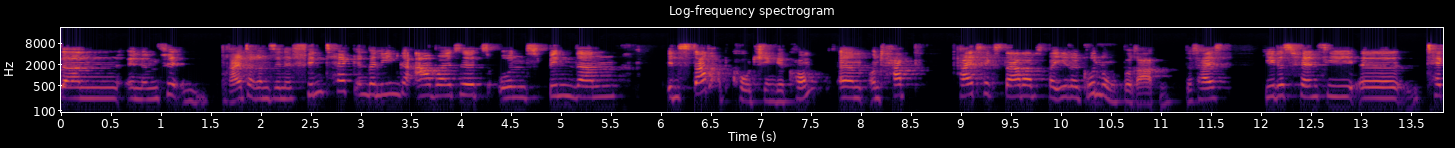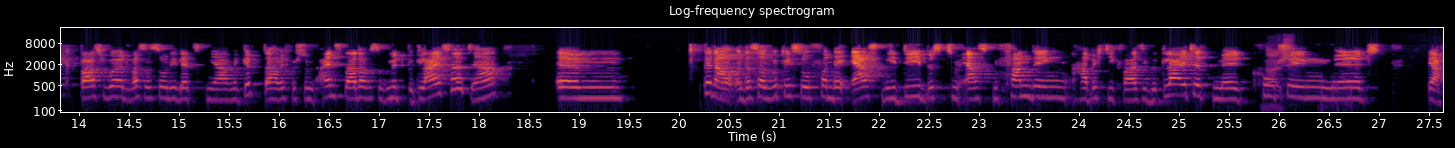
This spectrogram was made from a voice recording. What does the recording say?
dann in einem fin breiteren Sinne Fintech in Berlin gearbeitet und bin dann in Startup-Coaching gekommen ähm, und habe Hightech-Startups bei ihrer Gründung beraten. Das heißt, jedes fancy äh, Tech-Buzzword, was es so die letzten Jahre gibt, da habe ich bestimmt ein Startup mit begleitet, ja. Ähm, Genau, und das war wirklich so von der ersten Idee bis zum ersten Funding habe ich die quasi begleitet mit Coaching, nice. mit ja,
